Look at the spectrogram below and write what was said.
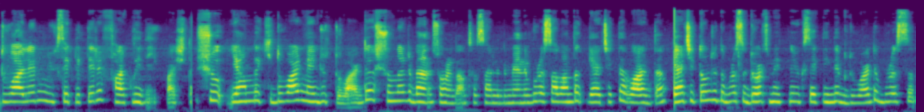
Duvarların yükseklikleri farklıydı ilk başta. Şu yandaki duvar mevcut duvardı. Şunları ben sonradan tasarladım. Yani burası alanda gerçekte vardı. Gerçekte olunca da burası 4 metre yüksekliğinde bir duvardı. Burası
